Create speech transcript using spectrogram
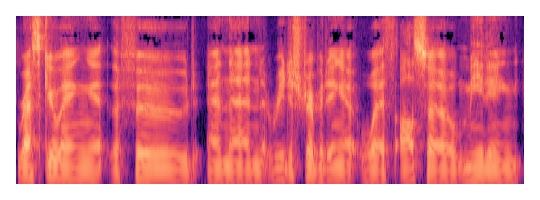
rescuing the food and then redistributing it with also meeting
